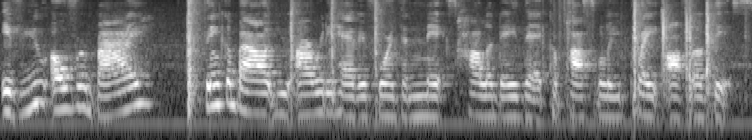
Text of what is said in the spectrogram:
If you overbuy think about you already have it for the next holiday that could possibly play off of this.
